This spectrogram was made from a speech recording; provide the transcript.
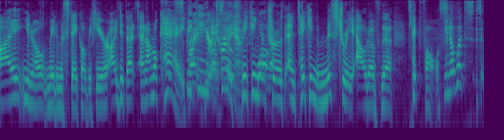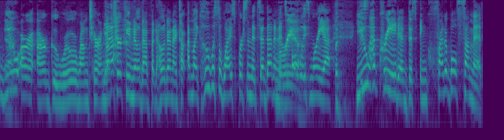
I, you know, made a mistake over here. I did that, and I'm okay. It's speaking your It's- truth. It's speaking your truth and taking the mystery out of the pitfalls. You know what's you are our guru around here. I'm not sure if you know that, but Hoda and I talk. I'm like, who was the wise person that said that? And Maria. it's always Maria. You have created this incredible summit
